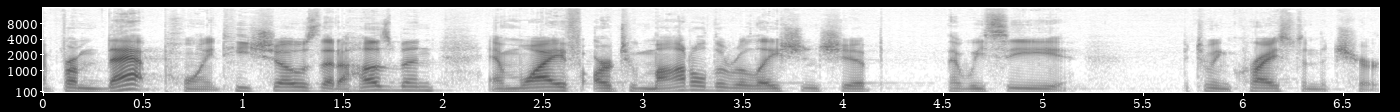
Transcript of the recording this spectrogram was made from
And from that point, he shows that a husband and wife are to model the relationship that we see between Christ and the church.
